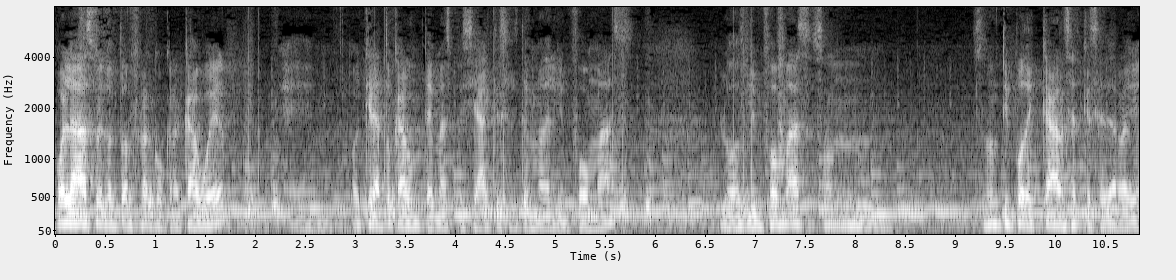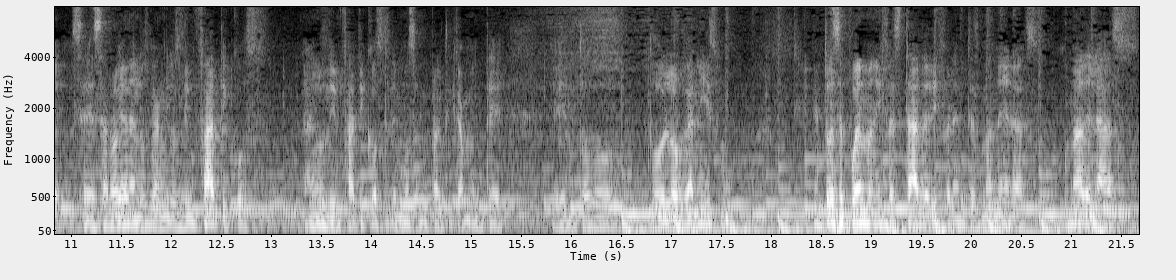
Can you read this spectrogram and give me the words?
Hola, soy el doctor Franco Krakauer. Eh, hoy quería tocar un tema especial que es el tema de linfomas. Los linfomas son, son un tipo de cáncer que se, se desarrollan en los ganglios linfáticos. Ganglios linfáticos tenemos en prácticamente en todo, todo el organismo. Entonces se pueden manifestar de diferentes maneras. Una de las,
